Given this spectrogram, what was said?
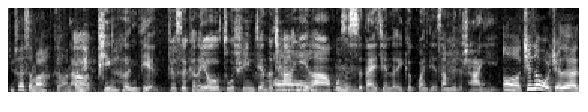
你说什么？怎么拿捏？平衡点就是可能有族群间的差异啦，或是世代间的一个观点上面的差异。嗯，其实我觉得。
